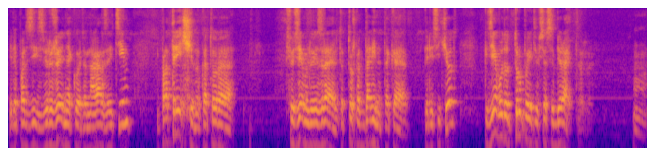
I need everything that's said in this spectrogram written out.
или под извержение какое-то на Гарзайтим, и про трещину, которая всю землю Израиля, это тоже как долина такая пересечет, где будут трупы эти все собирать тоже. Вот.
